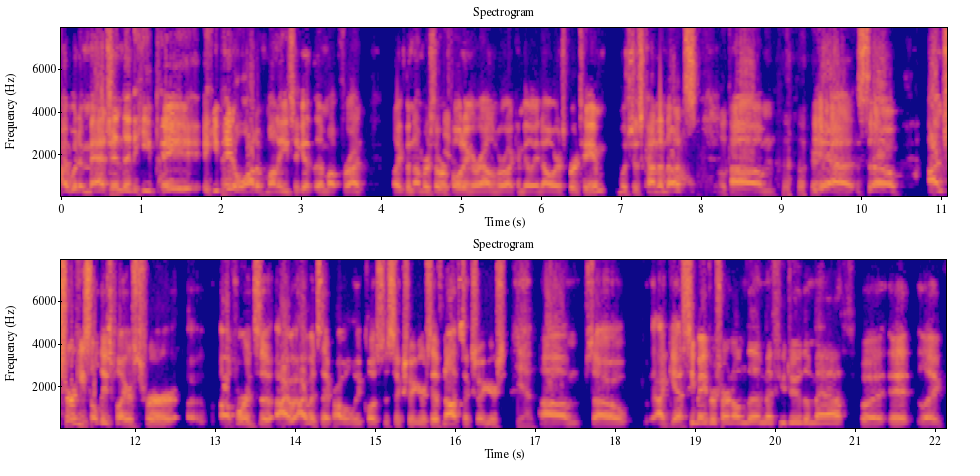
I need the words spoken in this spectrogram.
I would imagine that he pay he paid a lot of money to get them up front. Like the numbers that were Yeah. floating around were like a million dollars per team, which is kind of nuts. Okay. Um, Alright. yeah, so I'm sure he sold these players for uh, upwards of I, I would say probably close to six figures, if not six figures. Yeah. Um, so I guess he made return on them if you do the math, but it like,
